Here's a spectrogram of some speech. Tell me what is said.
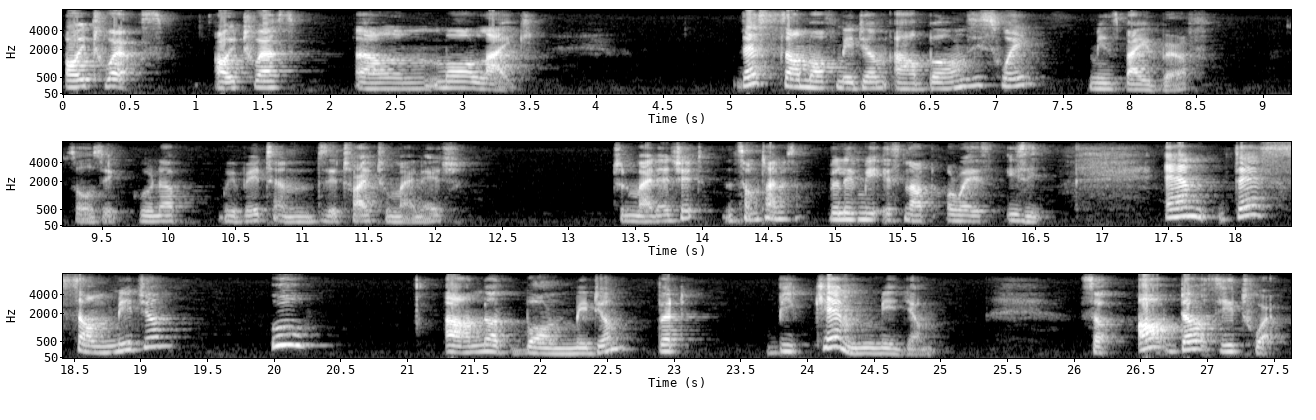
how it works or it works um, more like there's some of medium are born this way means by birth. So they grown up with it and they try to manage to manage it. And sometimes believe me it's not always easy. And there's some medium who are not born medium but became medium. So how does it work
